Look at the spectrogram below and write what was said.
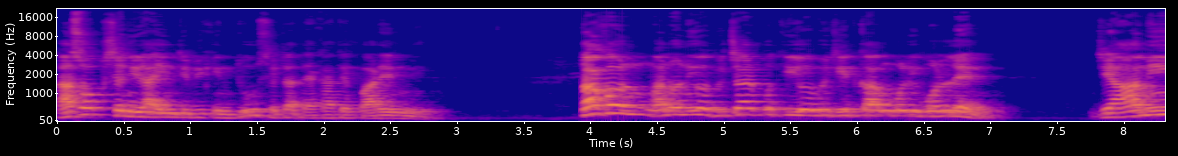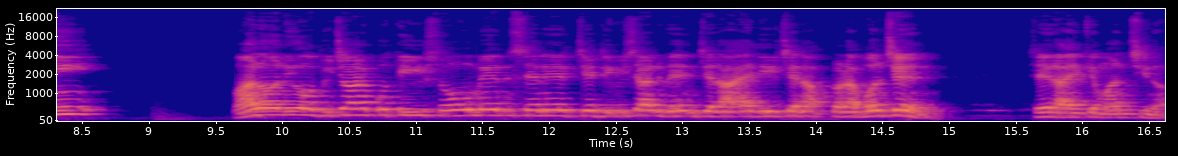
শাসক শ্রেণির আইনজীবী কিন্তু সেটা দেখাতে পারেননি। তখন মাননীয় বিচারপতি অভিজিৎ গাঙ্গুলি বললেন যে আমি মাননীয় বিচারপতি সৌমেন সেনের যে ডিভিশন বেঞ্চে রায় দিয়েছেন, আপনারা বলছেন, সে রায়কে মানছি না।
